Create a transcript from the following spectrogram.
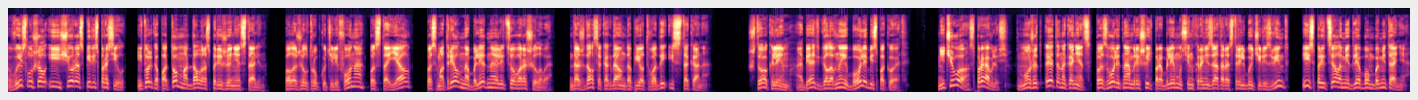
Выслушал и еще раз переспросил, и только потом отдал распоряжение Сталин. Положил трубку телефона, постоял, посмотрел на бледное лицо Ворошилова. Дождался, когда он допьет воды из стакана. «Что, Клим, опять головные боли беспокоят?» «Ничего, справлюсь. Может, это, наконец, позволит нам решить проблему синхронизатора стрельбы через винт и с прицелами для бомбометания.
